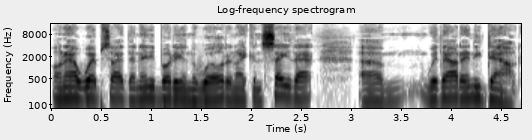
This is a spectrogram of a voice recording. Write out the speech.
on our website than anybody in the world, and I can say that um, without any doubt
